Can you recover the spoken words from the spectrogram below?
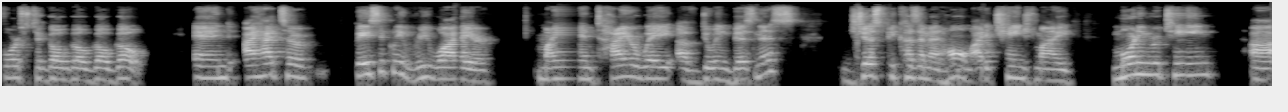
forced to go go go go. And I had to basically rewire my entire way of doing business just because I'm at home. I changed my morning routine. Uh,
